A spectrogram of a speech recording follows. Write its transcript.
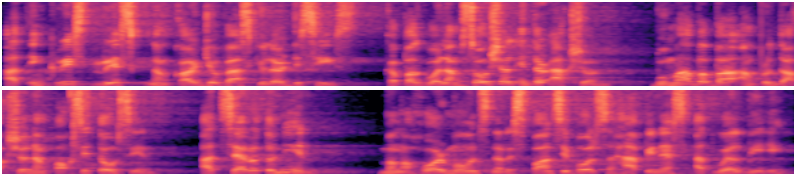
at increased risk ng cardiovascular disease. Kapag walang social interaction, bumababa ang production ng oxytocin at serotonin, mga hormones na responsible sa happiness at well-being.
